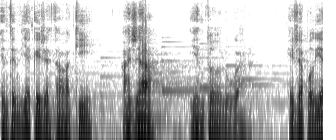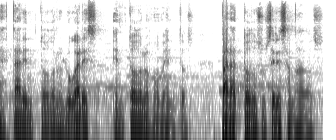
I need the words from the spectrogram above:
Entendía que ella estaba aquí, allá y en todo lugar. Ella podía estar en todos los lugares, en todos los momentos, para todos sus seres amados.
